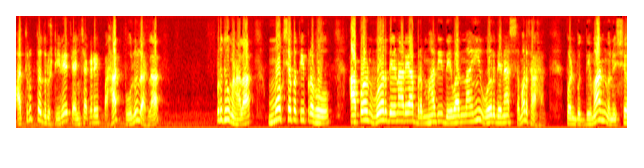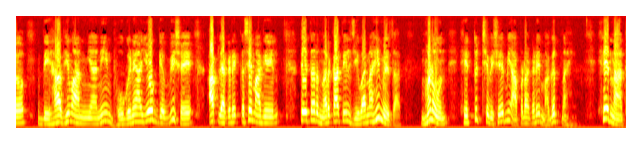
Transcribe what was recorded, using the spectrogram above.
अतृप्त दृष्टीने त्यांच्याकडे पाहत बोलू लागला. पृथू म्हणाला मोक्षपती प्रभो आपण वर देणाऱ्या ब्रह्मादी देवांनाही वर देण्यास समर्थ आहात. पण बुद्धिमान मनुष्य देहाभिमान्यानी भोगण्यायोग्य विषय आपल्याकडे कसे मागेल? ते तर नरकातील जीवांनाही मिळतात. म्हणून हे तुच्छ विषय मी आपणाकडे मागत नाही. हे नाथ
